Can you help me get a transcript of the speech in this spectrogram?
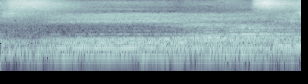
Ich sehe, was ich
